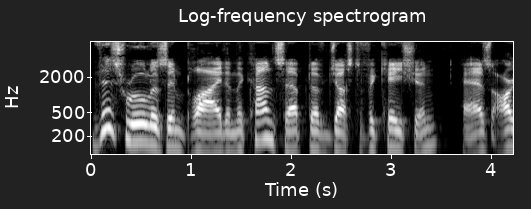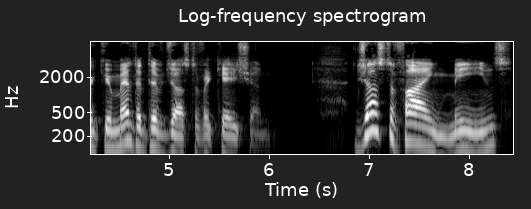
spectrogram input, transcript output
This rule is implied in the concept of justification as argumentative justification. Justifying means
